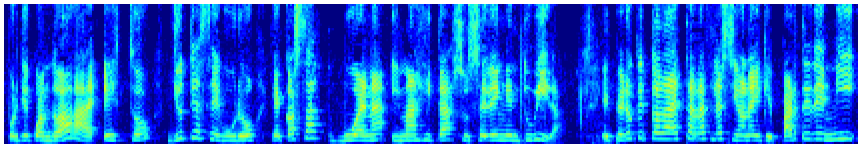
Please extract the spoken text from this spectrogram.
Porque cuando hagas esto, yo te aseguro que cosas buenas y mágicas suceden en tu vida. Espero que todas estas reflexiones y que parte de mi,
